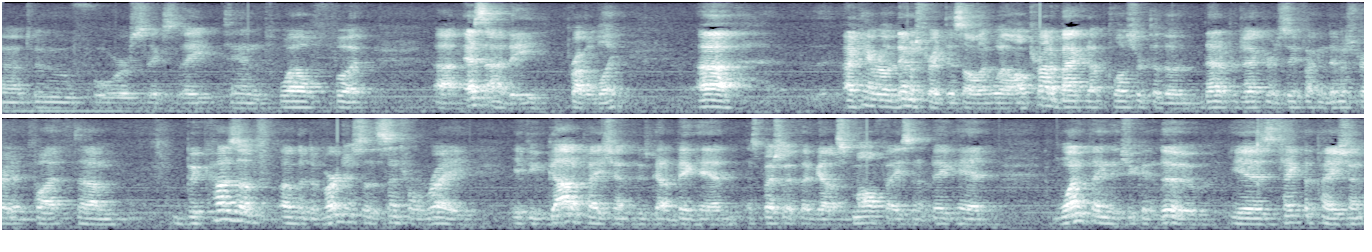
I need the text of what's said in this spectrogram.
uh, two, four, six, eight, 10, 12 foot uh, SID, probably. Uh, I can't really demonstrate this all that well. I'll try to back it up closer to the data projector and see if I can demonstrate it. But um, because of, of the divergence of the central ray, if you've got a patient who's got a big head, especially if they've got a small face and a big head, one thing that you can do is take the patient,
